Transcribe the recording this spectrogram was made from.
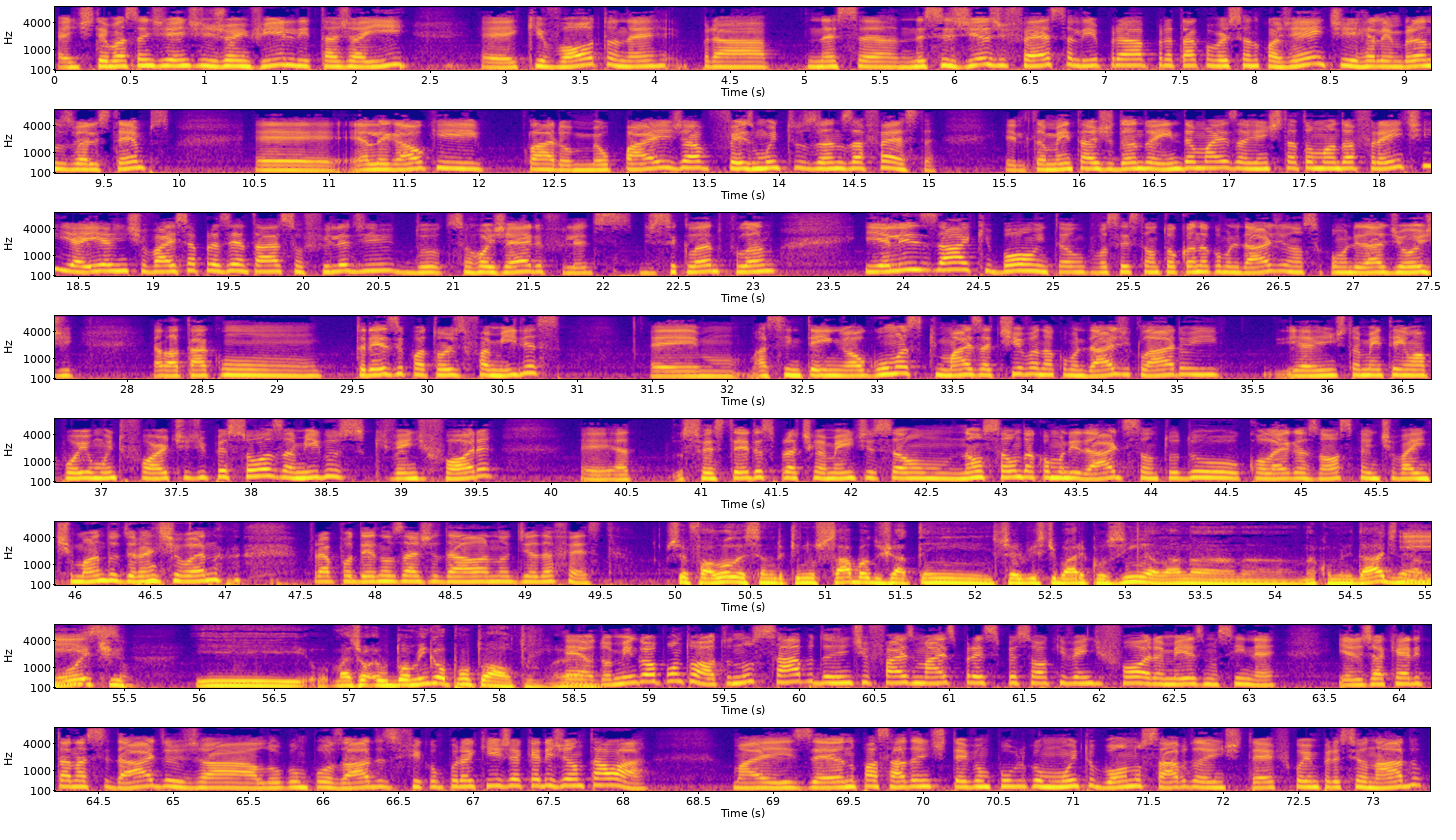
A gente tem bastante gente de Joinville, Itajaí, é, que volta, né, para nessa, nesses dias de festa ali para estar tá conversando com a gente, relembrando os velhos tempos. É, é legal que, claro, meu pai já fez muitos anos a festa. Ele também está ajudando ainda, mas a gente está tomando a frente e aí a gente vai se apresentar. Sou filha de, do seu Rogério, filha de, de Ciclano, Fulano. E eles, ah, que bom, então vocês estão tocando a comunidade. Nossa comunidade hoje, ela está com 13, 14 famílias. É, assim, tem algumas que mais ativas na comunidade, claro, e, e a gente também tem um apoio muito forte de pessoas, amigos que vêm de fora. É, os festeiros praticamente são não são da comunidade, são tudo colegas nossos que a gente vai intimando durante o ano para poder nos ajudar lá no dia da festa. Você falou, Alessandra, que no sábado já tem serviço de bar e cozinha lá na, na, na comunidade, né? À noite. E, mas o, o, domingo é o ponto alto. É. é. o domingo é o ponto alto. No sábado a gente faz mais para esse pessoal que vem de fora mesmo, assim, né? E eles já querem estar na cidade, já alugam pousadas e ficam por aqui e já querem jantar lá. Mas é, ano passado a gente teve um público muito bom no sábado, a gente até ficou impressionado.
